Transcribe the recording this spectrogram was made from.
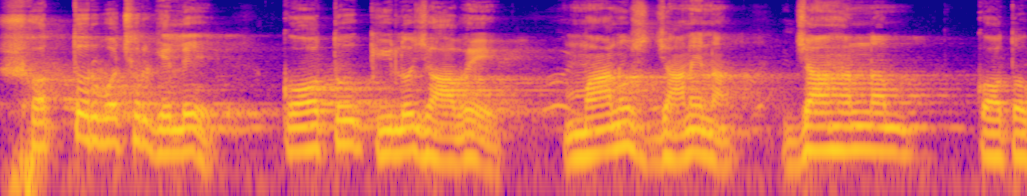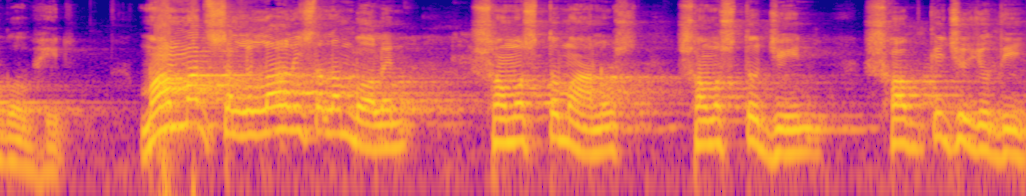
সত্তর বছর গেলে কত কিলো যাবে? মানুষ জানে না। জাহান্নাম কত গভীর। মোহাম্মদ সাল্লাহ আলি সাল্লাম বলেন, সমস্ত মানুষ, সমস্ত জিন সব কিছু যদি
